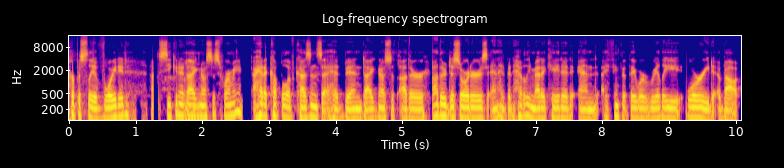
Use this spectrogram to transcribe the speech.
purposely avoided seeking a mm-hmm. diagnosis for me. I had a couple of cousins that had been diagnosed with other other disorders and had been heavily medicated and I think that they were really worried about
